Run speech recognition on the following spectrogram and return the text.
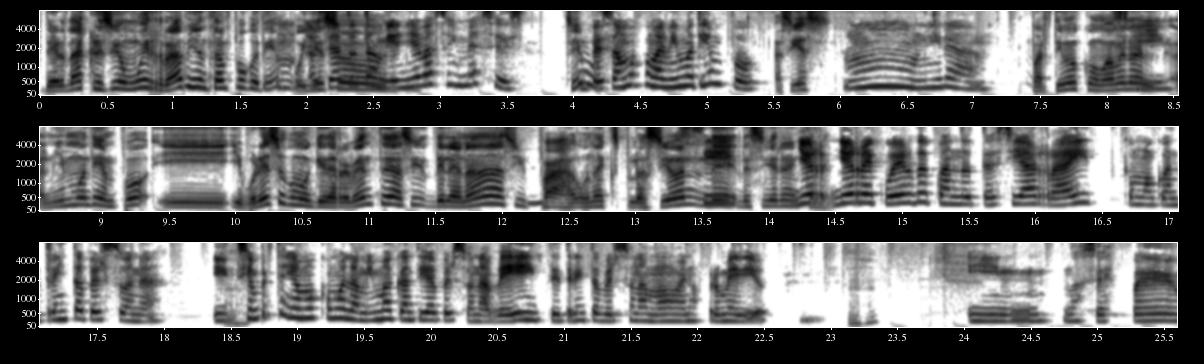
de verdad has crecido muy rápido en tan poco tiempo. y o sea, tú también llevas seis meses. Sí, Empezamos como al mismo tiempo. Así es. Mm, mira partimos como más o menos al, mismo tiempo y, por eso como que de repente así de la nada así pa, una explosión de, de yo, yo recuerdo cuando te hacía raid como con 30 personas y siempre teníamos como la misma cantidad de personas, 20, 30 personas más o menos promedio. Y no sé, fue,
